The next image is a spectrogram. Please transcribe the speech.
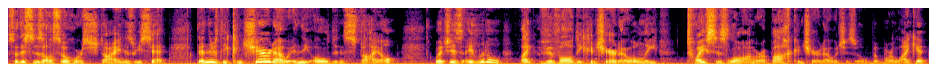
So this is also Horst Stein, as we said. Then there's the concerto in the olden style, which is a little like Vivaldi concerto, only twice as long, or a Bach concerto, which is a little bit more like it.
